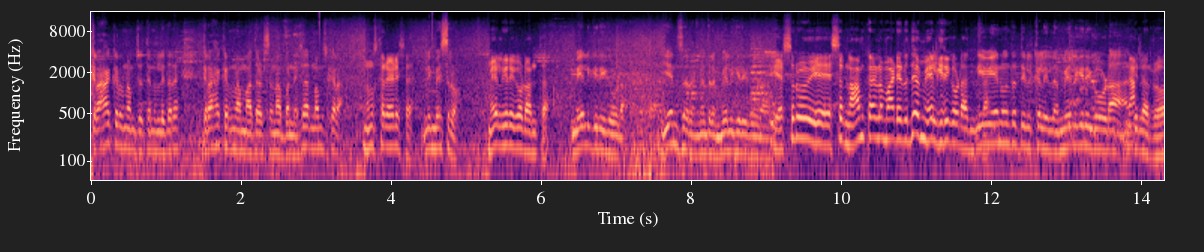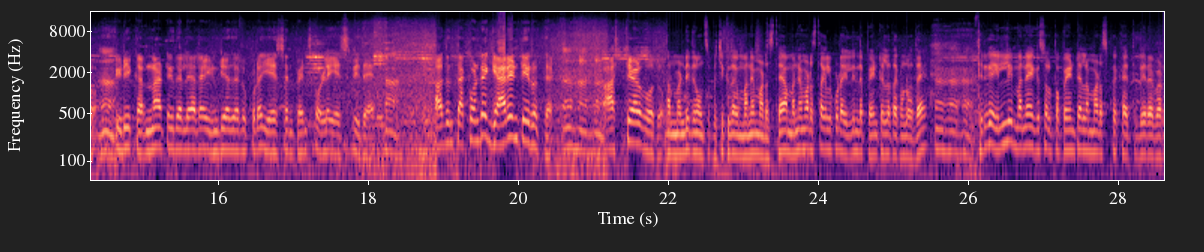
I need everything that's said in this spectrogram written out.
ಗ್ರಾಹಕರು ನಮ್ಮ ಜೊತೆಯಲ್ಲಿದ್ದಾರೆ. ಗ್ರಾಹಕರನ್ನ ಮಾತಾಡ್ಸೋಣ ಬನ್ನಿ ಸರ್ ನಮಸ್ಕಾರ. ನಮಸ್ಕಾರ ಹೇಳಿ ಸರ್. ನಿಮ್ಮ ಹೆಸರು? ಮೇಲ್ಗಿರಿಗೌಡ ಅಂತ. ಮೇಲ್ಗಿರಿಗೌಡ. ಏನು ಸರ್ ಹಂಗಂದ್ರೆ ಮೇಲ್ಗಿರಿಗೌಡ? ಹೆಸರು ಹೆಸರು ನಾಮಕರಣ ಮಾಡಿರೋದೇ ಮೇಲ್ಗಿರಿಗೌಡ ಅಂತ. ನೀವೇನು ಅಂತ ತಿಳ್ಕೊಳ್ಳಿಲ್ಲ ಮೇಲ್ಗಿರಿಗೌಡ? ಡೀಲರು ಇಡೀ ಕರ್ನಾಟಕದಲ್ಲಿ ಅಲ್ಲ ಇಂಡಿಯಾದಲ್ಲೂ ಕೂಡ ಏಷ್ಯನ್ ಪೇಂಟ್ಸ್ ಒಳ್ಳೆ ಹೆಸರಿದೆ. ಅದನ್ನ ತಕೊಂಡ್ರೆ ಗ್ಯಾರಂಟಿ ಇರುತ್ತೆ. ಅಷ್ಟು ಹೇಳ್ಬೋದು. ನಾನು ಮಂಡ್ಯದಲ್ಲಿ ಒಂದು ಸ್ವಲ್ಪ ಚಿಕ್ಕದಾಗಿ ಮನೆ ಮಾಡಿಸ್ದೆ. ಆ ಮನೆ ಮಾಡಿಸ್ದಾಗಲೂ ಕೂಡ ಇಲ್ಲಿಂದ ಪೇಂಟ್ ಎಲ್ಲ ತಗೊಂಡು ಹೋದೆ. ತಿರ್ಗಾ ಇಲ್ಲಿ ಮನೆಗೆ ಸ್ವಲ್ಪ ಪೇಂಟ್ ಎಲ್ಲ ಮಾಡಿಸ್ಬೇಕಾಯ್ತು ಬೇರೆ ಬೇಡ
